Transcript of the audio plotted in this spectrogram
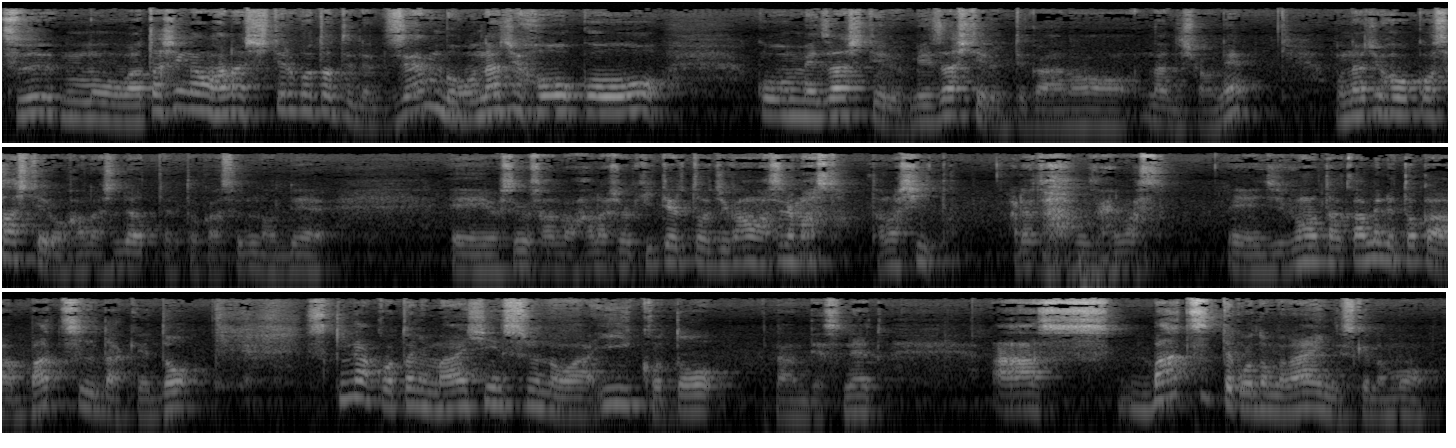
つもう私がお話ししてることっていうのは全部同じ方向をこう目指してる目指してるっていうかあのなんでしょうね。同じ方向を指してるお話だったりとかするので、えー、吉野さんの話を聞いてると時間を忘れますと。楽しいと。ありがとうございます、えー、自分を高めるとかは罰だけど好きなことに邁進するのはいいことなんですね。あ罰ってこともないんですけども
